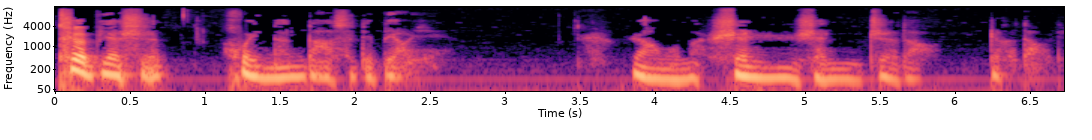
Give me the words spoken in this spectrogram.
特别是慧能大师的表演，让我们深深知道这个道理。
